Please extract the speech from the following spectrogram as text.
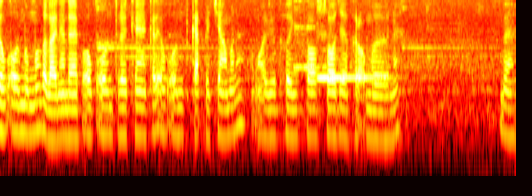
ចូលបងប្អូនមកមកកន្លែងណាដែលបងប្អូនត្រូវការកាត់បងប្អូនកាត់ប្រចាំណាកុំឲ្យវាឃើញសសជាអាក្រក់មើលណាបាទ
